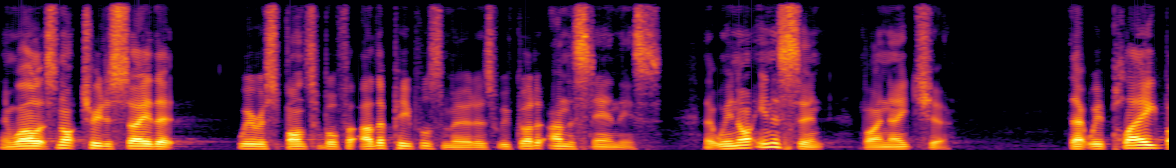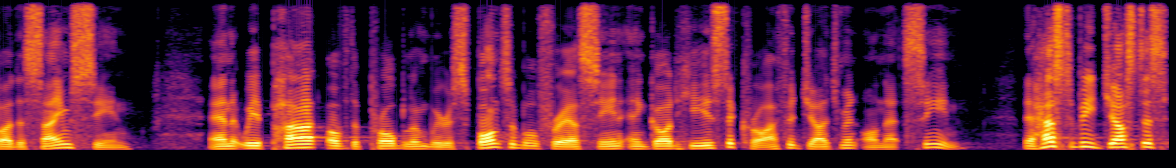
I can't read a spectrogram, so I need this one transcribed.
And while it's not true to say that we're responsible for other people's murders, we've got to understand this that we're not innocent by nature, that we're plagued by the same sin, and that we're part of the problem. We're responsible for our sin, and God hears the cry for judgment on that sin. There has to be justice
